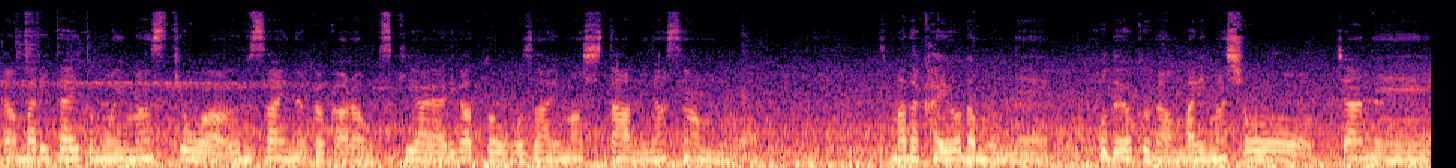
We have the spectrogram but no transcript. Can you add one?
頑張りたいと思います。今日はうるさい中からお付き合いありがとうございました。皆さんもまだ火曜だもんね。程よく頑張りましょう。じゃあね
